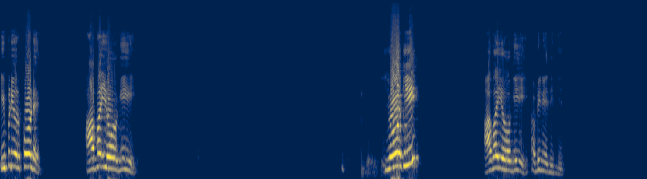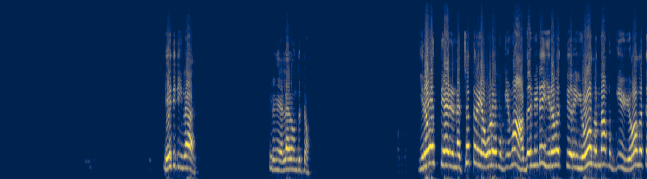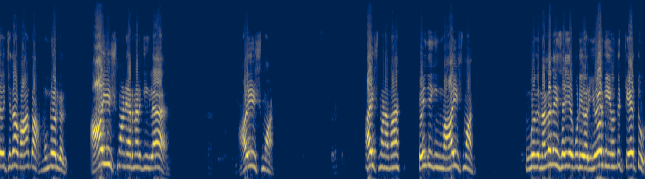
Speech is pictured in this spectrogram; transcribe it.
இப்படி ஒரு கோடு. அவயோகி. யோகி அவயோகி அப்படின்னு எழுதிங்க. எழுதிட்டீங்களா? இருங்க எல்லாரும் வந்துட்டோம். இருபத்தி ஏழு நட்சத்திரம் எவ்வளவு முக்கியமோ அதை விட இருபத்தி ஏழு யோகம் தான் முக்கியம். யோகத்தை வச்சுதான் வாங்கான் முன்னோர்கள். ஆயுஷ்மான் யாருன்னா இருக்கீங்களா? ஆயுஷ்மான். ஆயுஷ்மானாமா எழுதிக்கிங்கம்மா ஆயுஷ்மான். உங்களுக்கு நல்லதை செய்யக்கூடிய ஒரு யோகி வந்து கேத்து.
